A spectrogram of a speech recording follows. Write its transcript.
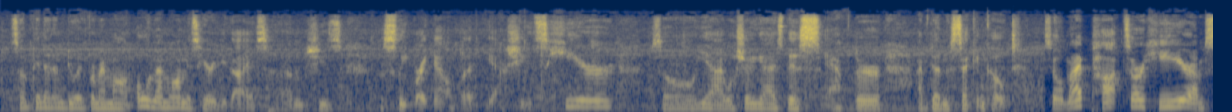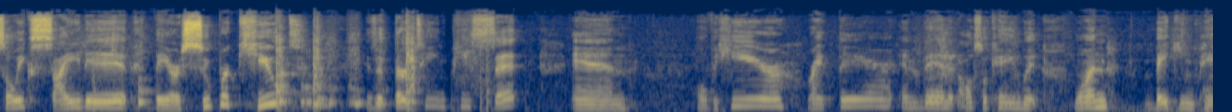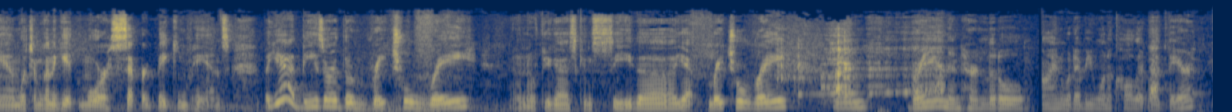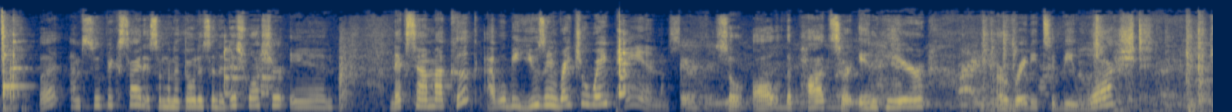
something that I'm doing for my mom. Oh and my mom is here you guys. Um, she's asleep right now but yeah she's here. So yeah I will show you guys this after I've done the second coat. So my pots are here. I'm so excited. They are super cute. It's a 13 piece set and over here right there and then it also came with one baking pan which I'm gonna get more separate baking pans but yeah these are the Rachael Ray I don't know if you guys can see the yeah Rachael Ray um brand and her little line, whatever you want to call it right there. But I'm super excited. So I'm to throw this in the dishwasher and next time I cook, I will be using Rachael Ray pans. So all of the pots are in here, are ready to be washed.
